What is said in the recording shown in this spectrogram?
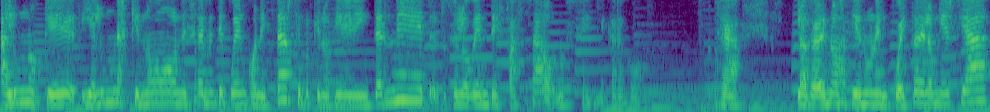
alumnos que, y alumnas que no necesariamente pueden conectarse porque no tienen internet, entonces lo ven desfasado, no sé, me cargó. O sea, la otra vez nos hacían una encuesta de la universidad,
